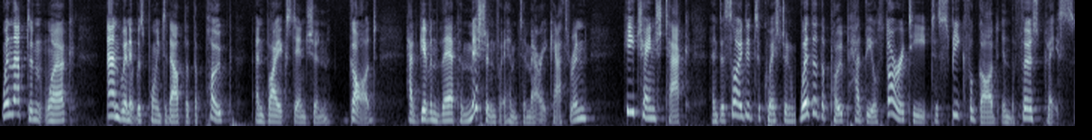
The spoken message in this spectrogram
When that didn't work, and when it was pointed out that the Pope, and by extension, God, had given their permission for him to marry Catherine, he changed tack and decided to question whether the Pope had the authority to speak for God in the first place.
